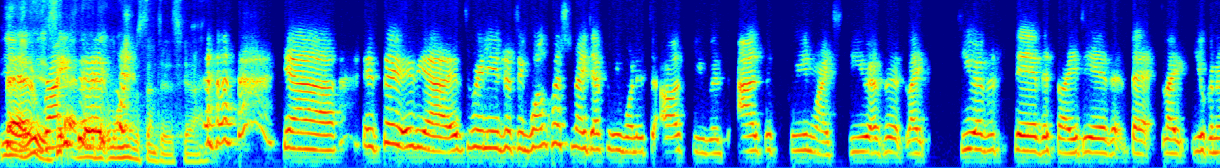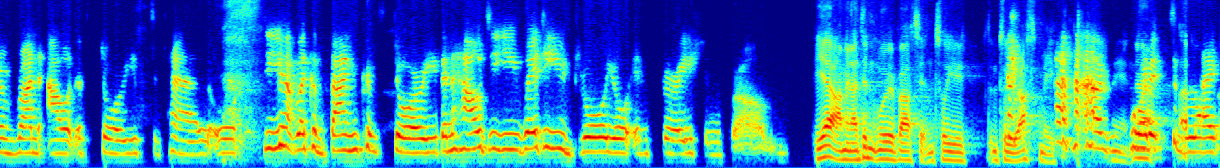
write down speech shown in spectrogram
yeah, it is. writers. One hundred percent is. Yeah. yeah, it's so yeah, it's really interesting. One question I definitely wanted to ask you was, as a screenwriter, do you ever like do you ever fear this idea that that like you're going to run out of stories to tell? Or do you have like a bank of stories? And how do you where do you draw your inspiration from? Yeah i mean i didn't worry about it until you until you asked me. I brought no, it to light.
